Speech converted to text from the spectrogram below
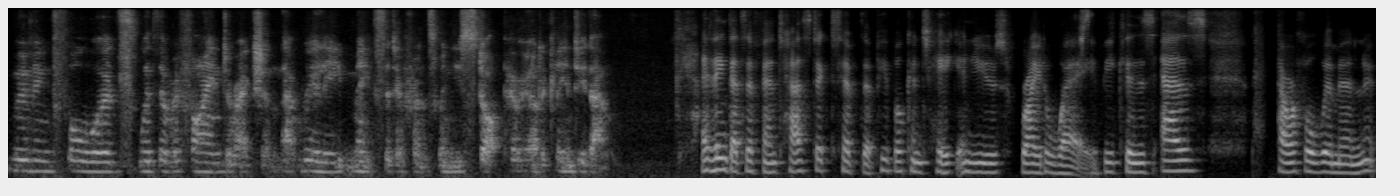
moving forwards with the refined direction. That really makes a difference when you stop periodically and do that. I think that's a fantastic tip that people can take and use right away because as powerful women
